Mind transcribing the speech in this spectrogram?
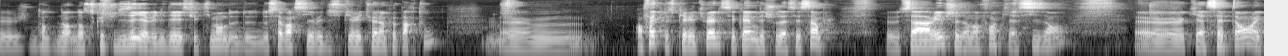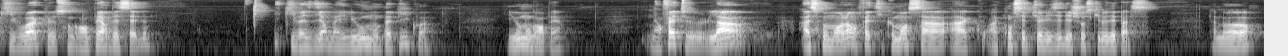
dans, ce que tu disais, il y avait l'idée effectivement de, savoir s'il y avait du spirituel un peu partout. En fait, le spirituel, c'est quand même des choses assez simples. ça arrive chez un enfant qui a 6 ans, qui a 7 ans et qui voit que son grand-père décède. Et qui va se dire, bah, il est où mon papy, quoi? Il est où mon grand-père? Et en fait, euh, là, à ce moment-là, en fait, il commence à, conceptualiser des choses qui le dépassent. La mort,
